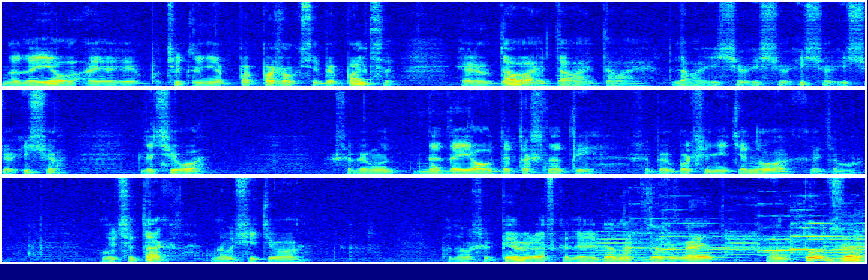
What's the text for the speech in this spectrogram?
надоело, а я чуть ли не пожег себе пальцы. Я говорил, давай, давай, давай, давай, еще, еще, еще, еще, еще. Для чего? Чтобы ему надоело до тошноты, чтобы больше не тянуло к этому. Лучше так научить его, потому что первый раз, когда ребенок зажигает, он тут же,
